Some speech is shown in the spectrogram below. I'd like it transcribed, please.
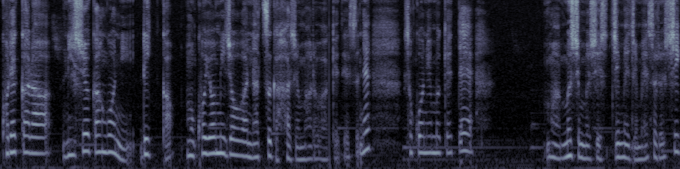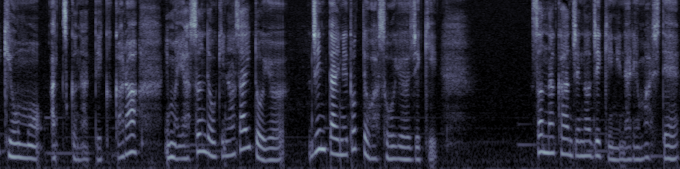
これから2週間後に立夏もう暦上は夏が始まるわけですね。そこに向けてまあ、ムシムシジメジメするし気温も暑くなっていくから今休んでおきなさいという人体にとってはそういう時期そんな感じの時期になりまして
